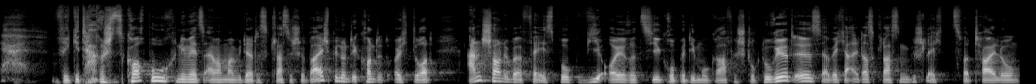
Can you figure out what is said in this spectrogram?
ja, vegetarisches Kochbuch. Nehmen wir jetzt einfach mal wieder das klassische Beispiel und ihr konntet euch dort anschauen über Facebook, wie eure Zielgruppe demografisch strukturiert ist, ja, welche Altersklassen, Geschlechtsverteilung,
